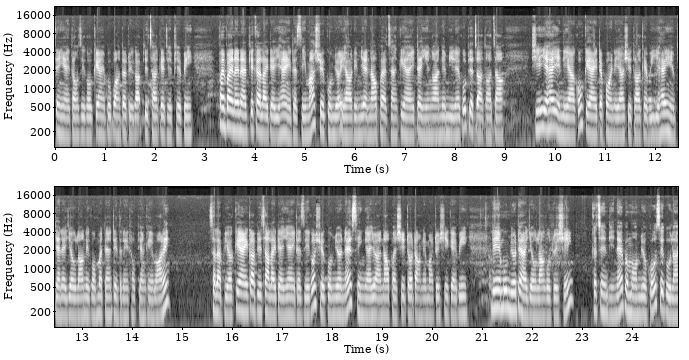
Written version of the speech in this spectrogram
စင်ရင်တုံးစီကို KIA ပူပေါင်းတပ်တွေကပြစ်ချခဲ့ခြင်းဖြစ်ပြီးပိုင်ပိုင်နိုင်နိုင်ပြစ်ခတ်လိုက်တဲ့ရဟရင်တစီမှာရွှေကူမြို့အရာဒီမြစ်နောက်ဘက်ချမ်း KIA တပ်ရင်ကနေမြေတွေကိုပြစ်ချသွားကြောင်းရင်းရဟရင်နေရာကို KIA တပ်ဖွဲ့ဝင်ရောက်ရှိသွားခဲ့ပြီးရဟရင်ပြန်တဲ့ရုပ်လောင်းတွေကိုမှတ်တမ်းတင်တင်ထုတ်ပြန်ခဲ့ပါတယ်။ ဆက်လက်ပြီးတော့ KIA ကပြစ်ချလိုက်တဲ့ရရင်တစီကိုရွှေကူမြို့နယ်စင်ငန်းရွာနောက်ဘက်ရှိတောတောင်ထဲမှာတွေ့ရှိခဲ့ပြီးလင်းမှုမြို့ထံရုံလောင်းကိုတွေ့ရှိကချင်ပြည်နယ်ဗမော်မြို့ကိုစစ်ကူလာ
